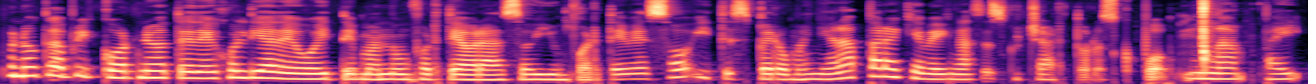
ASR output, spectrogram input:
Bueno, Capricornio, te dejo el día de hoy, te mando un fuerte abrazo y un fuerte beso y te espero mañana para que vengas a escuchar tu horóscopo. Bye.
